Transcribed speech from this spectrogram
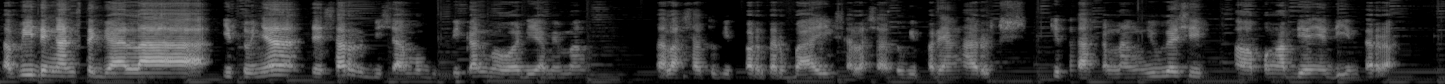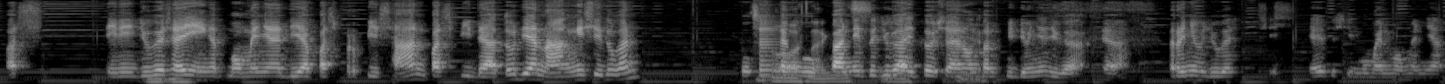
Tapi dengan segala itunya Cesar bisa membuktikan bahwa dia memang salah satu kiper terbaik salah satu kiper yang harus kita kenang juga sih uh, pengabdiannya di Inter pas ini juga saya ingat momennya dia pas perpisahan pas pidato dia nangis itu kan sedang bukan nangis, itu juga iya, itu saya iya. nonton videonya juga ya terenyuh juga sih ya itu sih momen-momen yang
